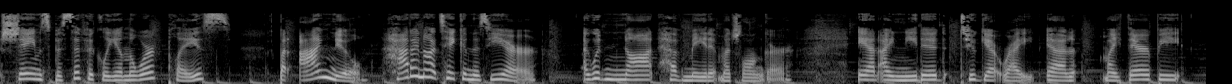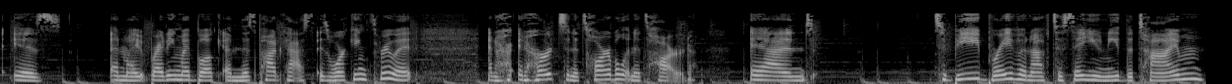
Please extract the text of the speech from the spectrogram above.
shame specifically in the workplace. But I knew had I not taken this year, I would not have made it much longer. and I needed to get right. And my therapy is, and my writing my book and this podcast is working through it. And it hurts and it's horrible and it's hard. And to be brave enough to say you need the time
